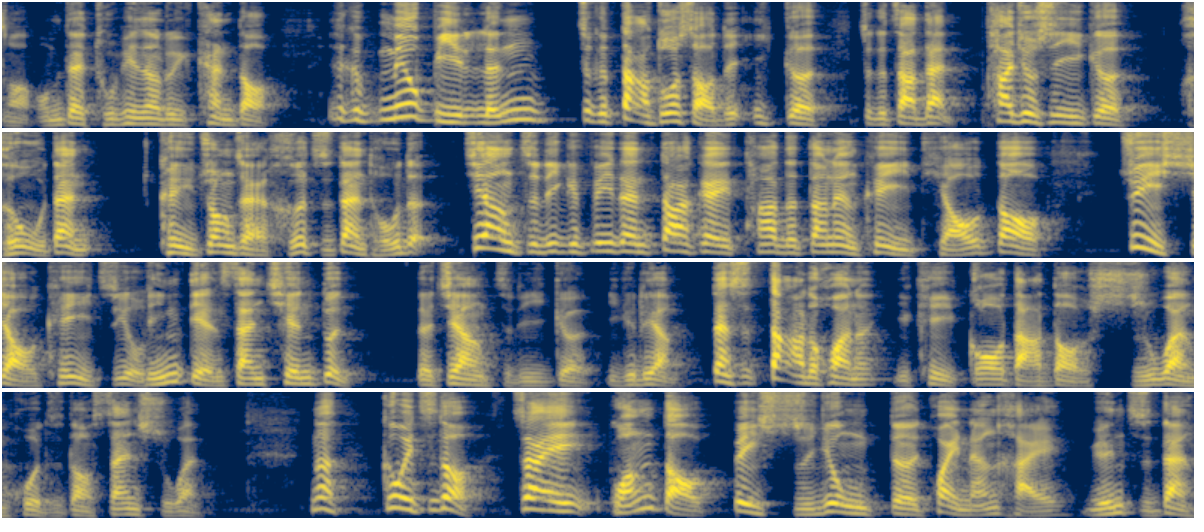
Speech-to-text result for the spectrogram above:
啊，我们在图片上都可以看到，这个没有比人这个大多少的一个这个炸弹，它就是一个。核武弹可以装载核子弹头的这样子的一个飞弹，大概它的当量可以调到最小可以只有零点三千吨的这样子的一个一个量，但是大的话呢，也可以高达到十万或者到三十万。那各位知道，在广岛被使用的坏男孩原子弹，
